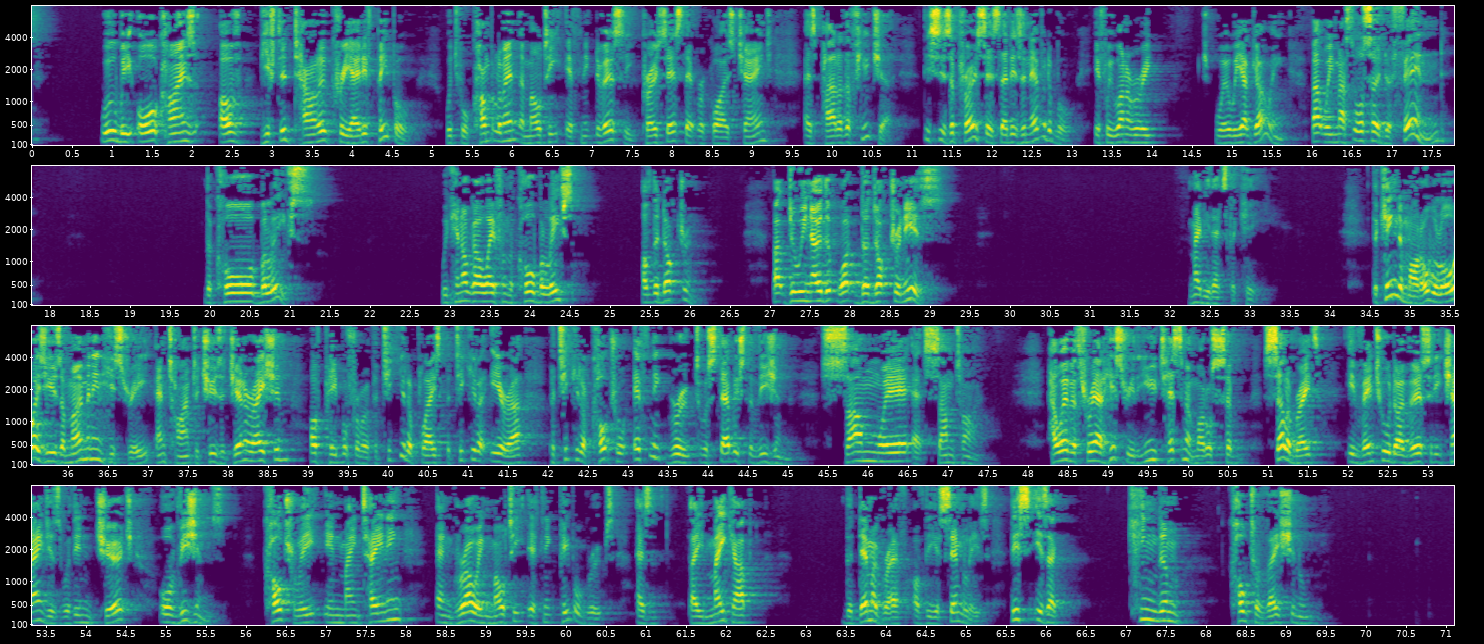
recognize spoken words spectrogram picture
will be all kinds of gifted, talented, creative people, which will complement the multi ethnic diversity process that requires change as part of the future. This is a process that is inevitable if we want to reach where we are going. But we must also defend the core beliefs. We cannot go away from the core beliefs of the doctrine. But do we know that what the doctrine is? Maybe that's the key. The kingdom model will always use a moment in history and time to choose a generation of people from a particular place, particular era, particular cultural ethnic group to establish the vision somewhere at some time. However, throughout history, the New Testament model celebrates eventual diversity changes within church or visions, culturally in maintaining and growing multi ethnic people groups as they make up the demograph of the assemblies. This is a kingdom cultivation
